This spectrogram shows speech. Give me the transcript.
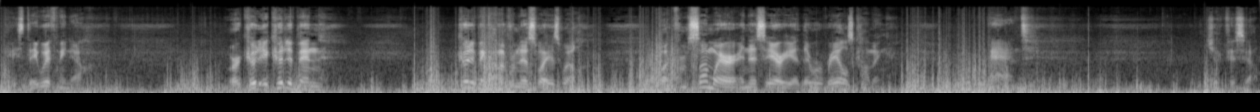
Okay, stay with me now. Or it could it could have been could have been coming from this way as well. But from somewhere in this area there were rails coming. And check this out.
